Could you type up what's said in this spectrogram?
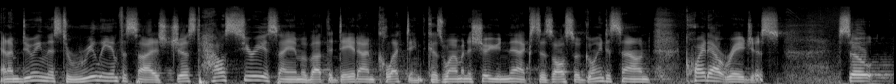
And I'm doing this to really emphasize just how serious I am about the data I'm collecting, because what I'm going to show you next is also going to sound quite outrageous. So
